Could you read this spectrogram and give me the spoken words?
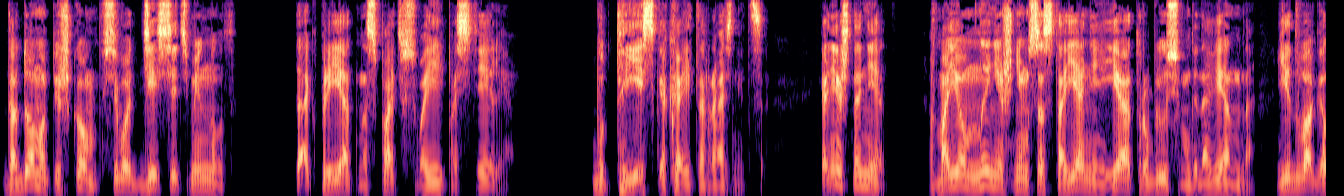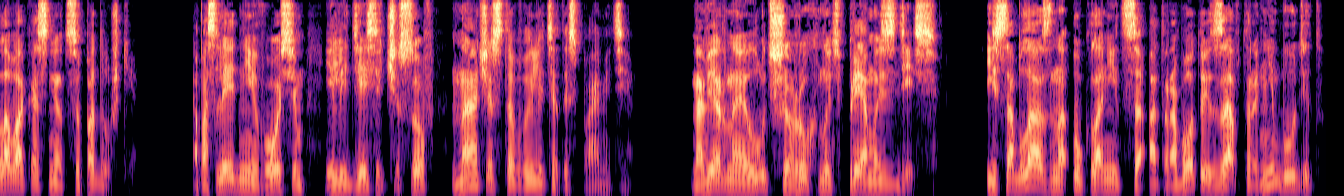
До дома пешком всего десять минут. Так приятно спать в своей постели. Будто есть какая-то разница. Конечно, нет. В моем нынешнем состоянии я отрублюсь мгновенно, едва голова коснется подушки. А последние восемь или десять часов начисто вылетят из памяти. Наверное, лучше рухнуть прямо здесь и соблазна уклониться от работы завтра не будет.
